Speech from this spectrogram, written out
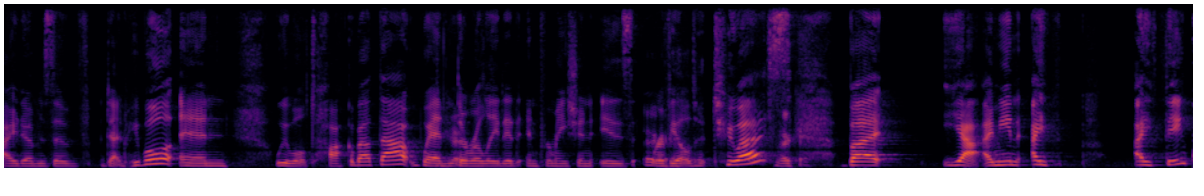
items of dead people and we will talk about that when Okay. the related information is revealed to us Okay. but yeah, I mean, I I think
